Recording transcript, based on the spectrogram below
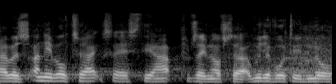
I was unable to access the app, President Officer. I would have voted no.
